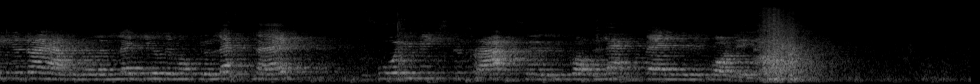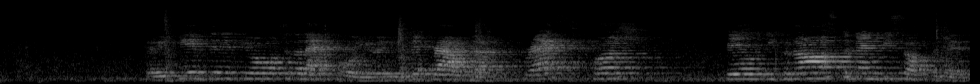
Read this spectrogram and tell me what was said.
in diagonal and leg yielding off your left leg before you reach the track so that you've got left bend in his body. So he gives in his jaw to the left for you and you're a bit rounder. Press, push, feel that you can ask and then be soft with it.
